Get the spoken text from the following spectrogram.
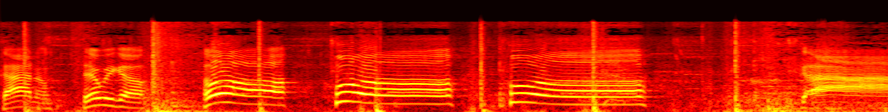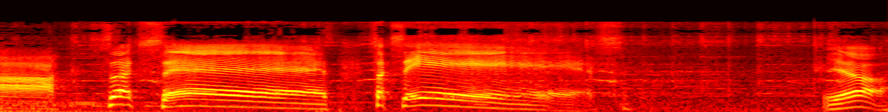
Got him. There we go. Oh! Oh! Oh! Ah! Success! Success! Yeah.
